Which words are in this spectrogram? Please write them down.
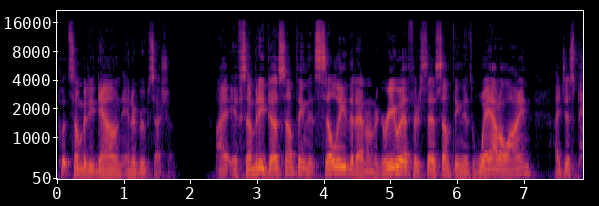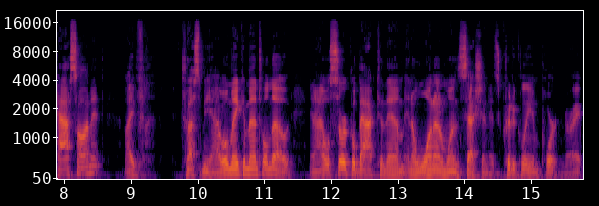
put somebody down in a group session. I, if somebody does something that's silly that I don't agree with or says something that's way out of line, I just pass on it. I've Trust me, I will make a mental note and I will circle back to them in a one on one session. It's critically important, right?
